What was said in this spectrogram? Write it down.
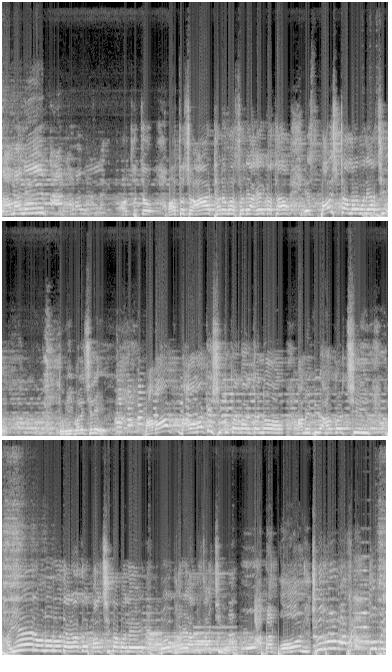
না মানে অথচ অথচ আঠারো বছরের আগের কথা স্পষ্ট আমার মনে আছে। তুমি বলেছিলে বাবা বাবা মাকে সুখী করবার জন্য আমি বিবাহ করছি ভাইয়ের অনুরোধ এড়াতে পারছি না বলে বউ ঘরে আনতে চাইছি। আপনার বোন তুমি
